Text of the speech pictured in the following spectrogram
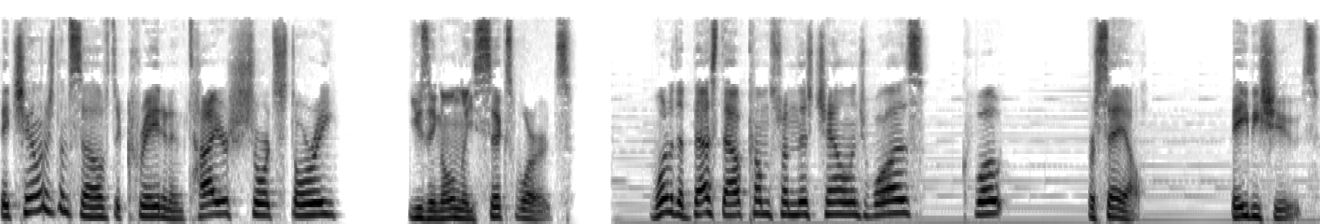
They challenged themselves to create an entire short story using only six words. One of the best outcomes from this challenge was, quote, for sale, baby shoes,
